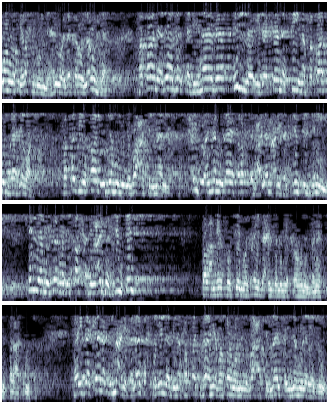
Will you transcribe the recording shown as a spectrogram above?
وهو في رحم أمه هل هو ذكر ولا أنثى؟ فقال لا بأس بهذا إلا إذا كانت فيه نفقات باهظة. فقد يقال إنه من إضاعة المال حيث أنه لا يترتب على معرفة جنس الجنين إلا مجرد الفرحه بمعرفة جنسه. طبعا بين قوسين والخيبه عند من يكرهون البنات من طلعت أنثى. فإذا كانت المعرفة لا تحصل إلا بنفقات باهظة فهو من إضاعة المال فإنه لا يجوز.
